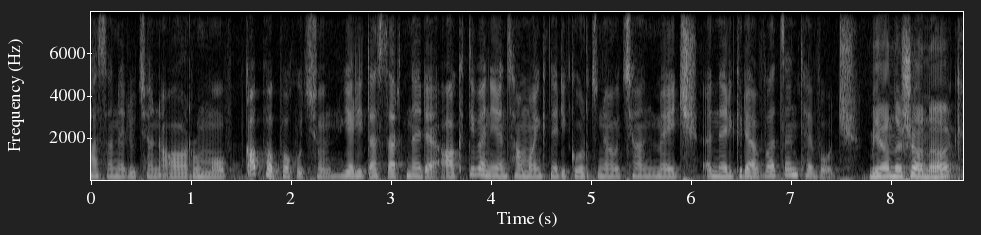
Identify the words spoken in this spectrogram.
հասանելիության առումով կա փոփոխություն։ Երիտասարդները ակտիվ են իրենց համայնքների գործունեության մեջ, ներգրավված են թե ոչ։ Միանշանակ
